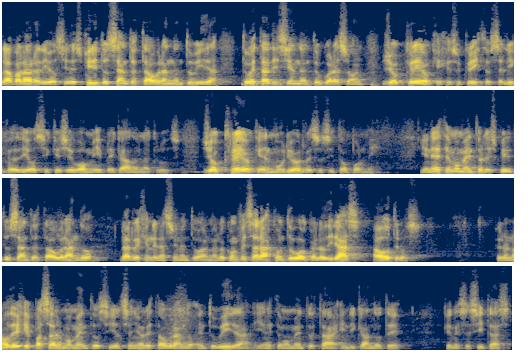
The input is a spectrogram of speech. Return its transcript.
la palabra de Dios, si el Espíritu Santo está obrando en tu vida, tú estás diciendo en tu corazón, yo creo que Jesucristo es el Hijo de Dios y que llevó mi pecado en la cruz. Yo creo que Él murió y resucitó por mí. Y en este momento el Espíritu Santo está obrando la regeneración en tu alma. Lo confesarás con tu boca, lo dirás a otros pero no dejes pasar el momento si el Señor está obrando en tu vida y en este momento está indicándote que necesitas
